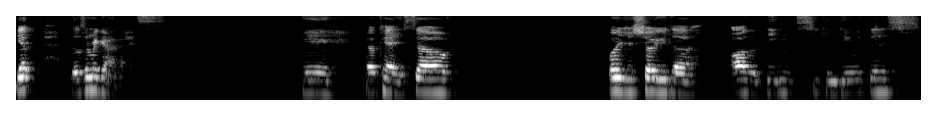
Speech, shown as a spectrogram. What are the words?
Yep, those are my guys. Yeah, okay, so I want to just show you the all the things you can do with this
